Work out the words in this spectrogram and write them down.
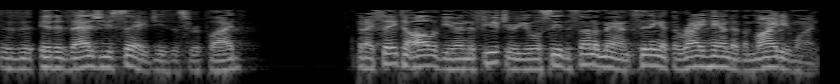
it is as you say, Jesus replied. But I say to all of you, in the future you will see the Son of Man sitting at the right hand of the Mighty One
